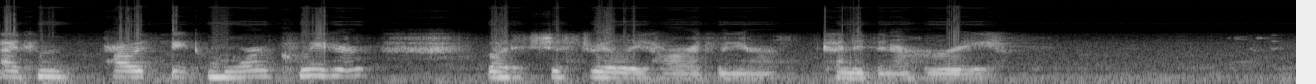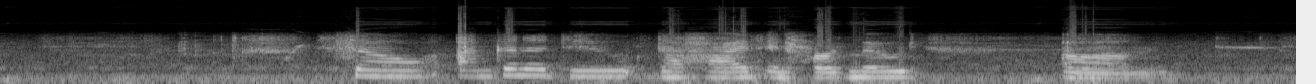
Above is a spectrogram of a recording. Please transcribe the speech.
I can probably speak more clear, but it's just really hard when you're kind of in a hurry. So I'm gonna do the hive in hard mode. Um,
